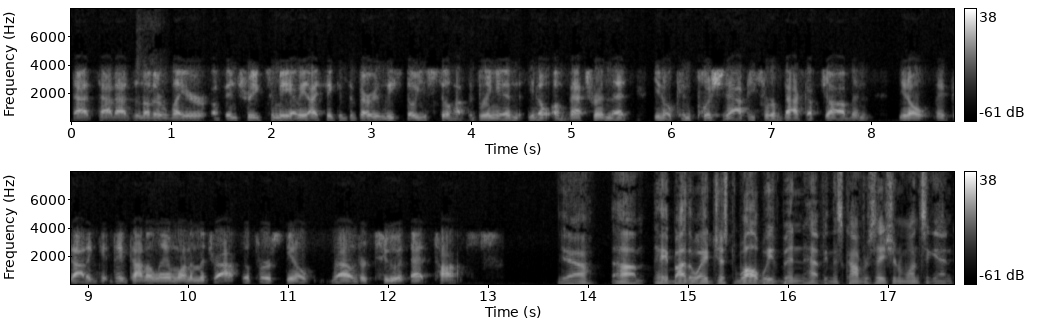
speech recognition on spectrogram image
that that adds another layer of intrigue to me. I mean, I think at the very least, though, you still have to bring in you know a veteran that you know can push Zappe for a backup job, and you know they've got to get they've got to land one in the draft, the first you know round or two at that tops. Yeah. Um, hey, by the way, just while we've been having this conversation, once again,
